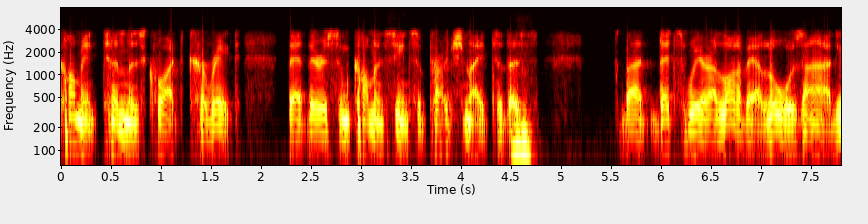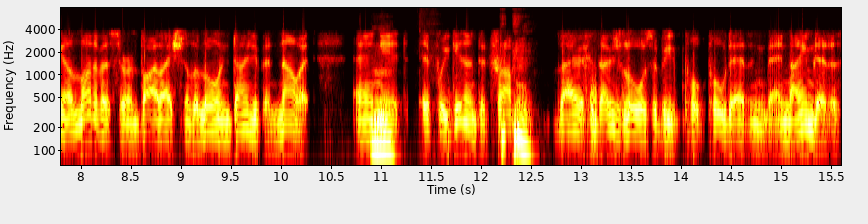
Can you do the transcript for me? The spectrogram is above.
comment, Tim, is quite correct that there is some common sense approach made to this. Mm. But that's where a lot of our laws are. You know, a lot of us are in violation of the law and don't even know it. And mm. yet, if we get into trouble, those, those laws will be pulled out and, and, aimed at us.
